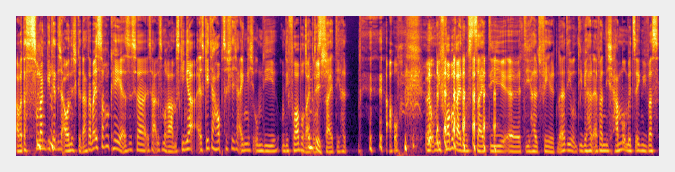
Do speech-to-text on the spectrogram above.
aber dass es so lange geht, hätte ich auch nicht gedacht. Aber ist doch okay, es ist ja, ist ja alles im Rahmen. Es ging ja, es geht ja hauptsächlich eigentlich um die, um die Vorbereitungszeit, die halt auch, äh, um die Vorbereitungszeit, die, äh, die halt fehlt, ne? Die, und die wir halt einfach nicht haben, um jetzt irgendwie was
